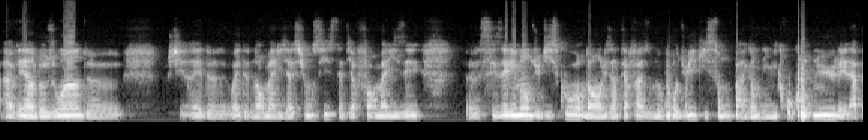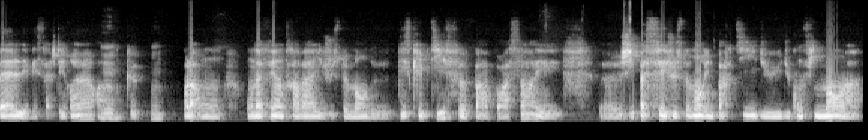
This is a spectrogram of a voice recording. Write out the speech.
avait un besoin de je dirais de ouais de normalisation aussi, c'est-à-dire formaliser euh, ces éléments du discours dans les interfaces de nos produits qui sont par exemple des micro-contenus, les labels, les messages d'erreur. Mmh. Euh, voilà, on, on, a fait un travail justement de descriptif par rapport à ça et euh, j'ai passé justement une partie du, du confinement à,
